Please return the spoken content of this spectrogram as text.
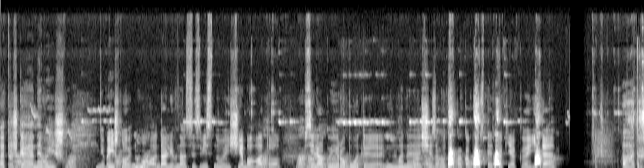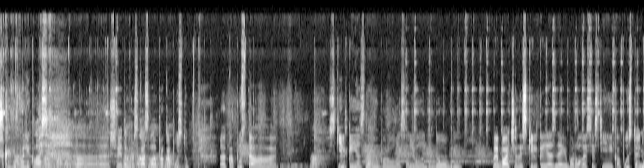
Е, Трошки не вийшло. Не вийшло. Ну, далі в нас, звісно, ще багато всілякої роботи. У мене ще заготовка капусти, так як іде. Трошки відволіклася. Е, Що я там розказувала про капусту? Е, Капуста, скільки я з нею боролася. Люди добрі. Ви бачили, скільки я з нею боролася з тією капустою. Ну,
